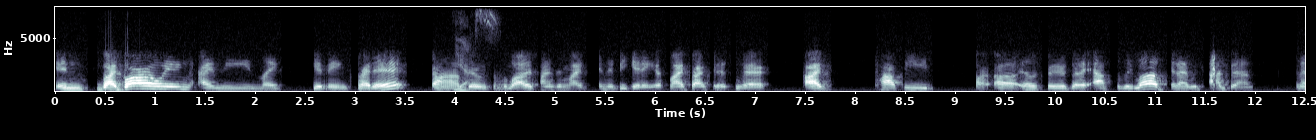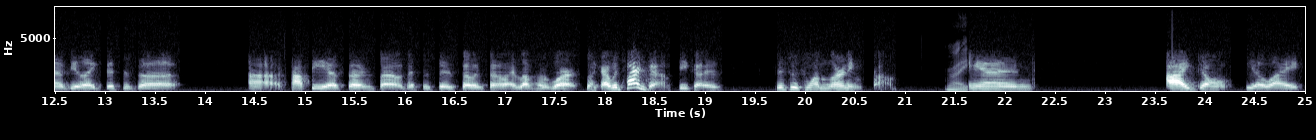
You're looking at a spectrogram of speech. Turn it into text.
and by borrowing, I mean like giving credit. Um, Yes. There was a lot of times in my in the beginning of my practice where I copied uh, illustrators that I absolutely loved, and I would tag them, and I would be like, "This is a uh, copy of so and so. This is his so and so. I love her work." Like I would tag them because this is who I'm learning from Right. and I don't feel like,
